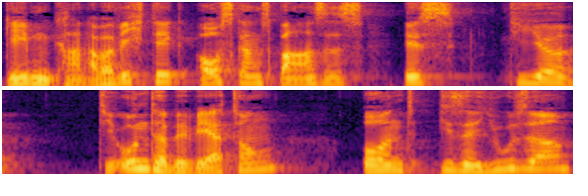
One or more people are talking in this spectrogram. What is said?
geben kann. Aber wichtig, Ausgangsbasis ist hier die Unterbewertung und dieser User,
